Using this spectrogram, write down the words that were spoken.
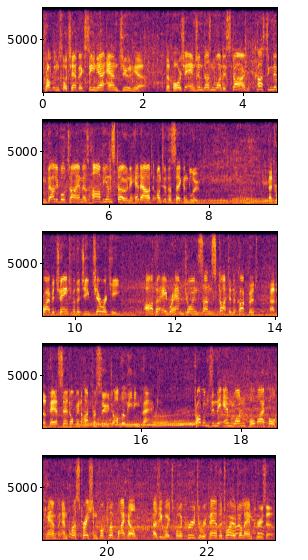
Problems for Chepek Senior and Junior. The Porsche engine doesn't want to start, costing them valuable time as Harvey and Stone head out onto the second loop. A driver change for the Jeep Cherokee. Arthur Abraham joins son Scott in the cockpit, and the pair set off in hot pursuit of the leading pack. Problems in the N1 4x4 camp and frustration for Cliff Weiheld as he waits for the crew to repair the Toyota Land Cruiser.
